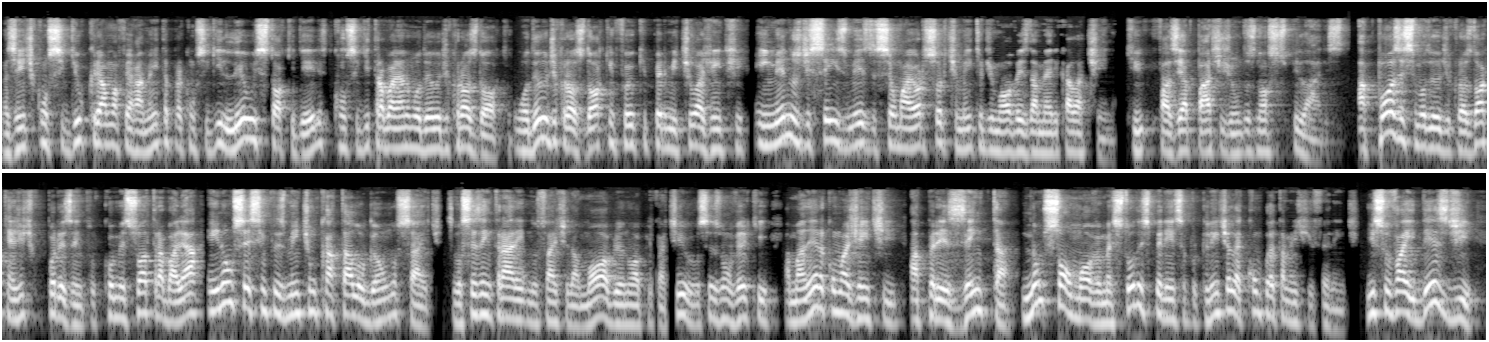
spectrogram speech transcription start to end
mas a gente conseguiu criar uma ferramenta para conseguir ler o estoque deles, conseguir trabalhar no modelo de cross-docking. O modelo de cross-docking foi o que permitiu a gente, em menos de seis meses, ser o maior sortimento de imóveis da América Latina, que fazia parte de um dos nossos pilares. Após esse modelo de cross-docking, a gente, por exemplo, começou a trabalhar em não ser simplesmente um catalogão no site. Se vocês entrarem no site da Mobile, no aplicativo, vocês vão ver que a maneira como a gente apresenta não só o móvel, mas toda a experiência para o cliente, ela é completamente diferente. Isso vai desde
